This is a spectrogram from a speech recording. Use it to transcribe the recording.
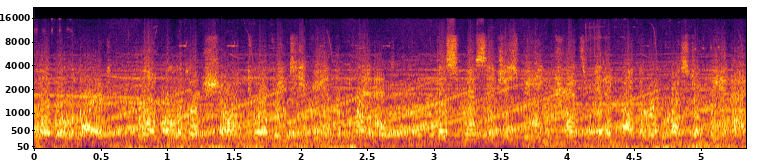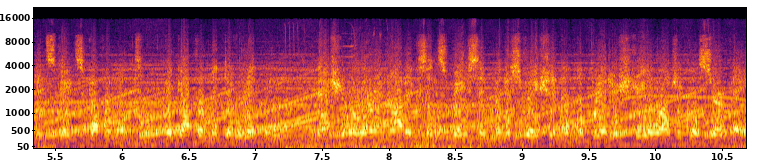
Global alert. Global alert to every TV the planet. This message is being transmitted by the request of the United States government, the government of Britain, National Aeronautics and Space Administration and the British Geological Survey.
